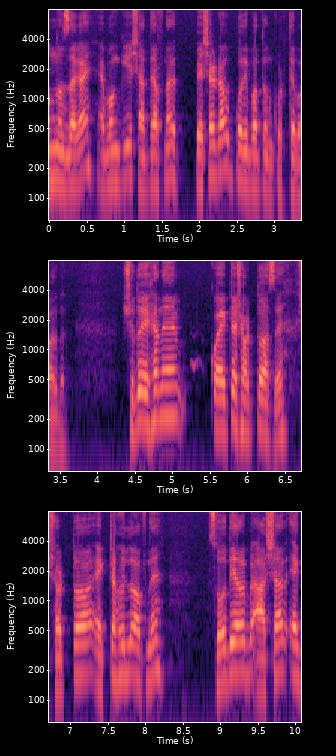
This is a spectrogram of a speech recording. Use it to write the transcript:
অন্য জায়গায় এবং কি সাথে আপনার পেশাটাও পরিবর্তন করতে পারবেন। শুধু এখানে কয়েকটা শর্ত আছে। শর্ত একটা হইল আপনি সৌদি আরবে আসার এক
